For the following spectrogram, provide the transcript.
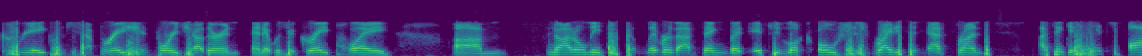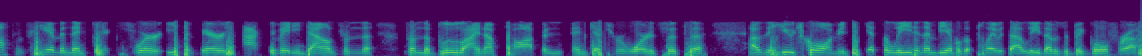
create some separation for each other. And, and it was a great play, um, not only to deliver that thing, but if you look, Osh is right at the net front. I think it hits off of him and then kicks where Ethan Bear is activating down from the from the blue line up top and and gets rewarded. So it's a that was a huge goal. I mean, to get the lead and then be able to play with that lead, that was a big goal for us.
